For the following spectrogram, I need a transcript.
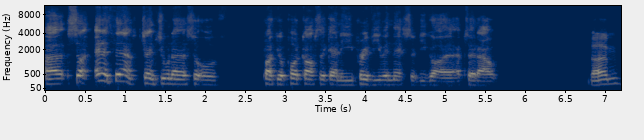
Uh, so anything else, James? Do you want to sort of plug your podcast again? Are you previewing this? Have you got an episode out? Um,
